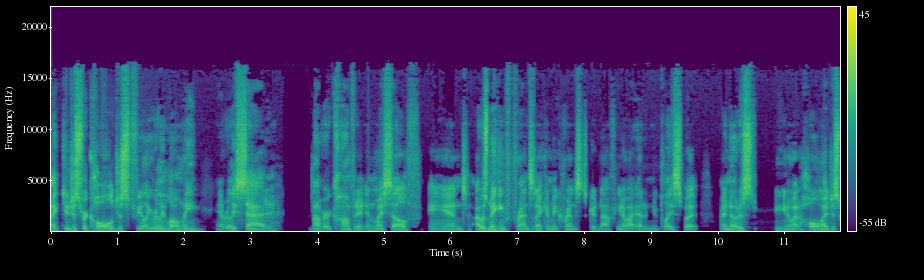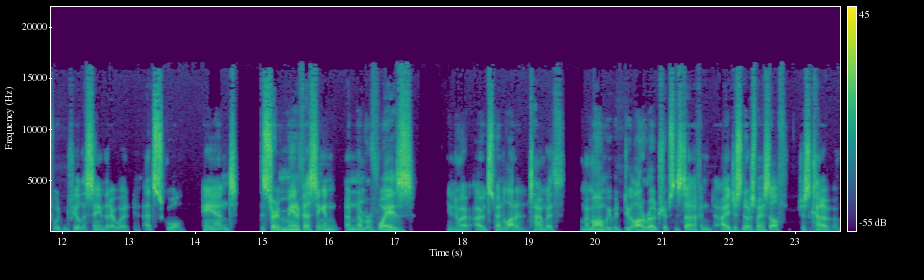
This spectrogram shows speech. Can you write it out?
I can just recall just feeling really lonely and really sad, not very confident in myself. And I was making friends, and I can make friends good enough, you know, at a new place. But I noticed you know, at home, I just wouldn't feel the same that I would at school. And this started manifesting in a number of ways. You know, I, I, would spend a lot of time with my mom. We would do a lot of road trips and stuff. And I just noticed myself just kind of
